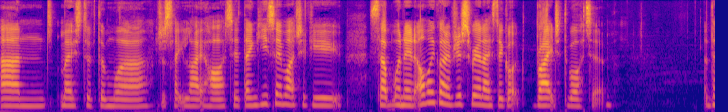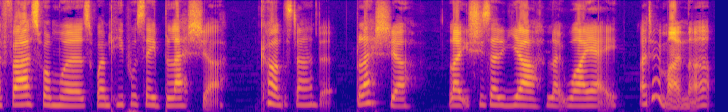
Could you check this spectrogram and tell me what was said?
and most of them were just like light-hearted. Thank you so much if you sent one in. Oh my god, I've just realized I got right to the bottom. The first one was when people say bless ya. Can't stand it. Bless ya. Like she said yeah, like YA. I don't mind that.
